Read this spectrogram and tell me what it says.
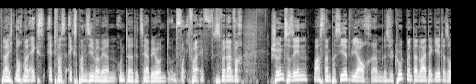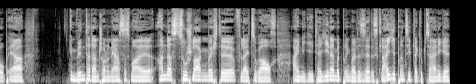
vielleicht nochmal ex etwas expansiver werden unter De Zerbi und, und ich, es wird einfach schön zu sehen, was dann passiert, wie auch ähm, das Recruitment dann weitergeht, also ob er im Winter dann schon ein erstes Mal anders zuschlagen möchte, vielleicht sogar auch einige Italiener mitbringen, weil das ist ja das gleiche Prinzip. Da gibt es ja einige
